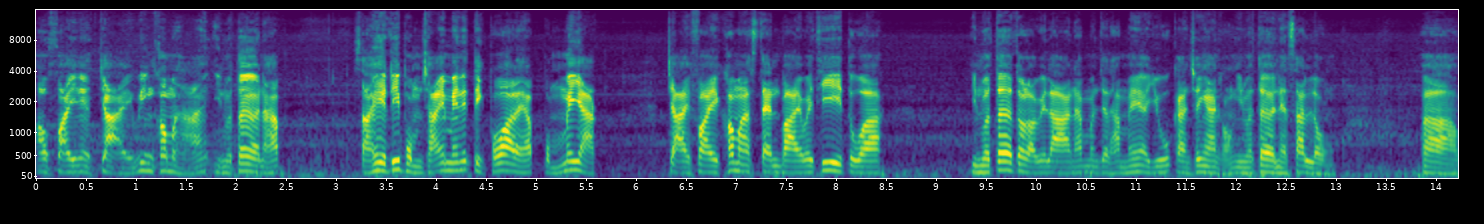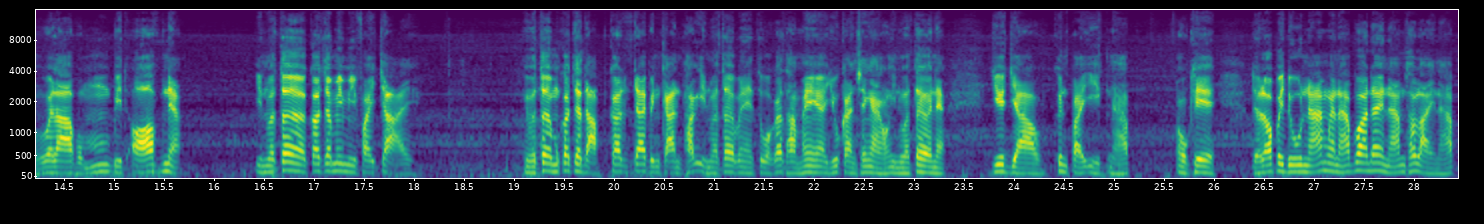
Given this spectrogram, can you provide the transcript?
เอาไฟเนี่ยจ่ายวิ่งเข้ามาหาอินเวอร์เตอร์นะครับ สาเหตุที่ผมใช้แมกเนติกเพราะว่าอะไรครับ ผมไม่อยากจ่ายไฟเข้ามาสแตนบายไว้ที่ตัว อินเวอร์เตอร์ตลอดเวลานะครับมันจะทำให้อายุการใช้งานของอินเวอร์เตอร์เนี่ยสั้นลงอ่าเวลาผมบิดออฟเนี่ยอินเวอร์เตอร์ก็จะไม่มีไฟจ่ายอินเวอร์เตอร์มันก็จะดับก็ได้เป็นการพักอินเวอร์เตอร์ไปในตัวก็ทำให้อายุการใช้งานของอินเวอร์เตอร์เนี่ยยืดยาวขึ้นไปอีกนะครับโอเค เดี๋ยวเราไปดูน้ำกันนะครับว่าได้น้ำเท่าไหร่นะครับ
